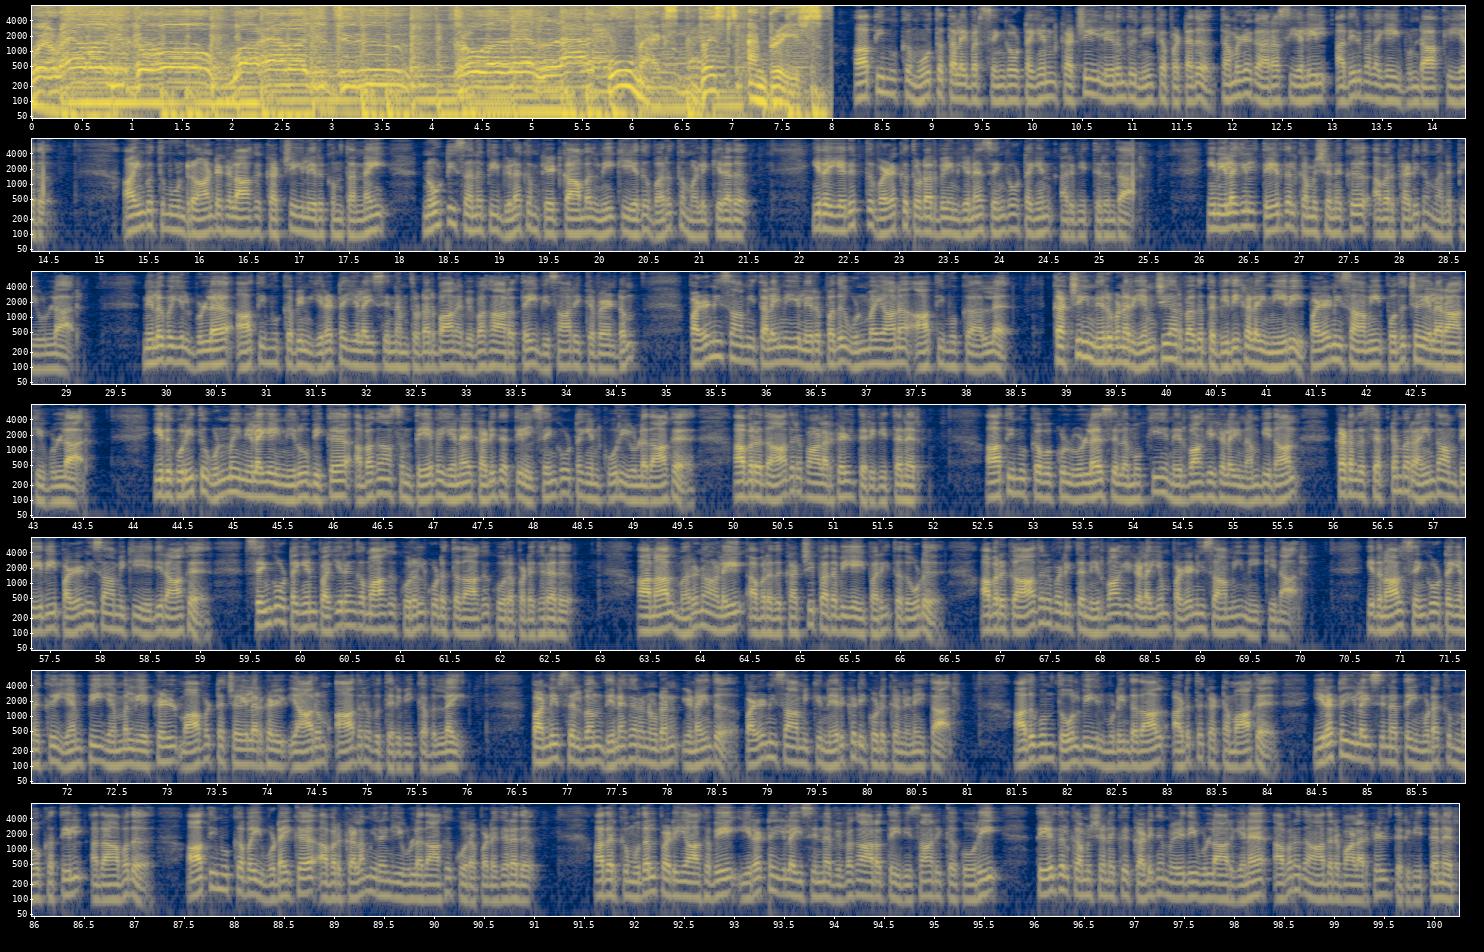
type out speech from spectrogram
Wherever you go, whatever you do, throw a little at it. Omax, Vest and Briefs. AIADMK மூத்த தலைவர் செங்கோட்டையன் கட்சியிலிருந்து நீக்கப்பட்டது தமிழக அரசியலில் அதிர்வலையை உண்டாக்கியது ஐம்பத்து மூன்று ஆண்டுகளாக கட்சியில் இருக்கும் தன்னை நோட்டீஸ் அனுப்பி விளக்கம் கேட்காமல் நீக்கியது வருத்தம் அளிக்கிறது இதை எதிர்த்து வழக்கு தொடர்வேன் என செங்கோட்டையன் அறிவித்திருந்தார் இந்நிலையில் தேர்தல் கமிஷனுக்கு அவர் கடிதம் அனுப்பியுள்ளார் நிலுவையில் உள்ள அதிமுகவின் இரட்டை இலை சின்னம் தொடர்பான விவகாரத்தை விசாரிக்க வேண்டும். பழனிசாமி தலைமையில் இருப்பது உண்மையான அதிமுக அல்ல. கட்சியின் நிறுவனர் எம்ஜிஆர் வகுத்த விதிகளை மீறி பழனிசாமி பொதுச் செயலராகி உள்ளார். இது குறித்து உண்மை நிலையை நிரூபிக்க அவகாசம் தேவை என கடிதத்தில் செங்கோட்டையன் கூறியுள்ளதாக அவரது ஆதரவாளர்கள் தெரிவித்தனர். அதிமுகவுக்குள் உள்ள சில முக்கிய நிர்வாகிகளை நம்பிதான் கடந்த செப்டம்பர் ஐந்தாம் தேதி பழனிசாமிக்கு எதிராக செங்கோட்டையன் பகிரங்கமாக குரல் கொடுத்ததாக கூறப்படுகிறது. ஆனால் மறுநாளே அவரது கட்சி பதவியை பறித்ததோடு அவருக்கு ஆதரவளித்த நிர்வாகிகளையும் பழனிசாமி நீக்கினார். இதனால் செங்கோட்டையனுக்கு எம்பி எம்எல்ஏக்கள் மாவட்ட செயலர்கள் யாரும் ஆதரவு தெரிவிக்கவில்லை. பன்னீர்செல்வம் தினகரனுடன் இணைந்து பழனிசாமிக்கு நெருக்கடி கொடுக்க நினைத்தார். அதுவும் தோல்வியில் முடிந்ததால் அடுத்த கட்டமாக இரட்டை இலை சின்னத்தை முடக்கும் நோக்கத்தில் அதாவது அதிமுகவை உடைக்க அவர் களமிறங்கியுள்ளதாக கூறப்படுகிறது. அதற்கு முதல் படியாகவே இரட்டை இலை சின்ன விவகாரத்தை விசாரிக்க கோரி தேர்தல் கமிஷனுக்கு கடிதம் எழுதியுள்ளார் என அவரது ஆதரவாளர்கள் தெரிவித்தனர்.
